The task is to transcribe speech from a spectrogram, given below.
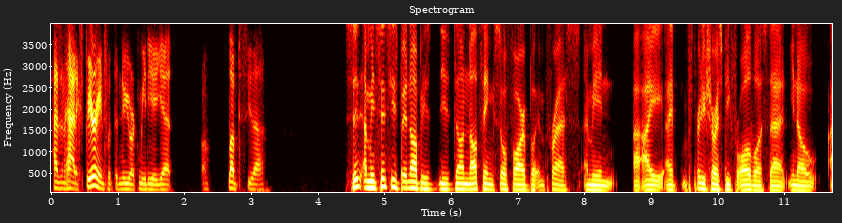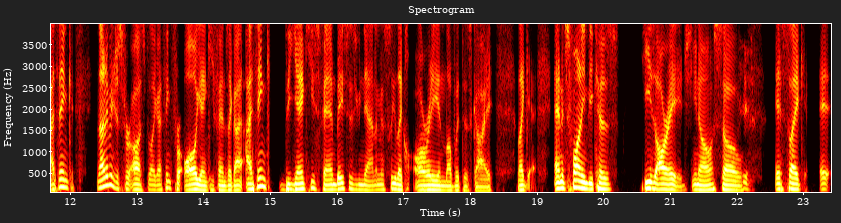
hasn't had experience with the New York media yet. Oh, love to see that. Since I mean, since he's been up, he's he's done nothing so far but impress. I mean, I I'm pretty sure I speak for all of us that you know I think not even just for us, but like I think for all Yankee fans, like I, I think the Yankees fan base is unanimously like already in love with this guy. Like, and it's funny because he's our age, you know, so yeah. it's like, it,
